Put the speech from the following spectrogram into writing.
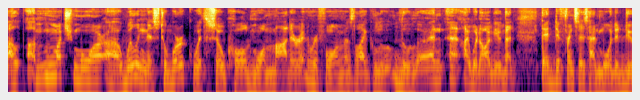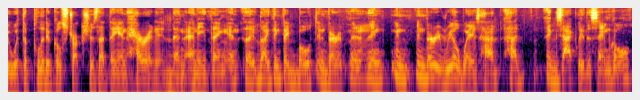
a, a much more uh, willingness to work with so-called more moderate reformers like Lula. And uh, I would argue that their differences had more to do with the political structures that they inherited than anything. And I think they both, in very, in, in, in very real ways, had, had exactly the same goal.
